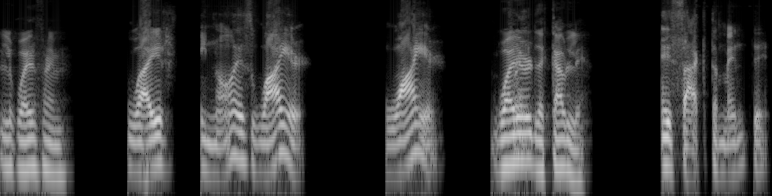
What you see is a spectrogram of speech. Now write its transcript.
El wireframe. wire, y no es wire, wire. Wire de cable. Exactamente,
